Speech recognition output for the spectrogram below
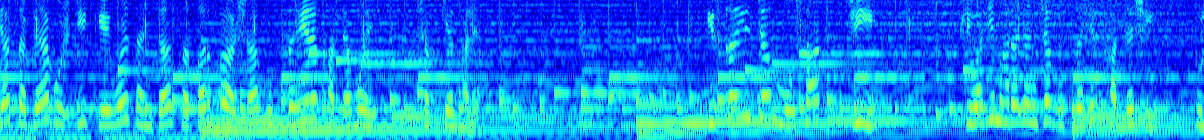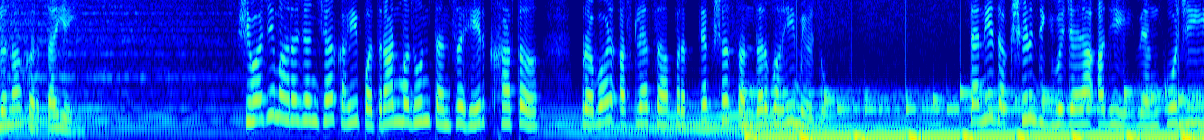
या सगळ्या गोष्टी केवळ त्यांच्या सतर्क अशा गुप्तहेर खात्यामुळे शक्य झाल्या. इस्रायलच्या मोसादची शिवाजी महाराजांच्या गुप्तहेर खात्याशी तुलना करता येईल. शिवाजी महाराजांच्या काही पत्रांमधून त्यांचं हेर खातं प्रबळ असल्याचा प्रत्यक्ष संदर्भही मिळतो. त्यांनी दक्षिण दिग्विजयाआधी व्यंकोजी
